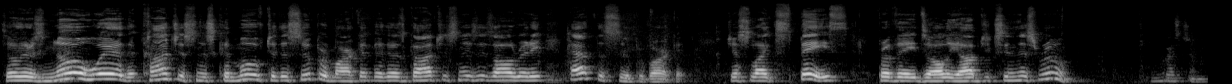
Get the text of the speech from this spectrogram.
So there's nowhere that consciousness can move to the supermarket because consciousness is already at the supermarket. Just like space pervades all the objects in this room. Question.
